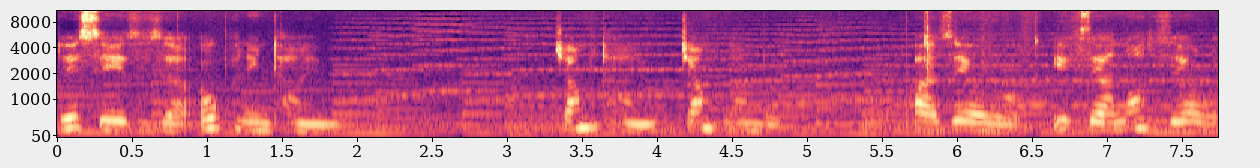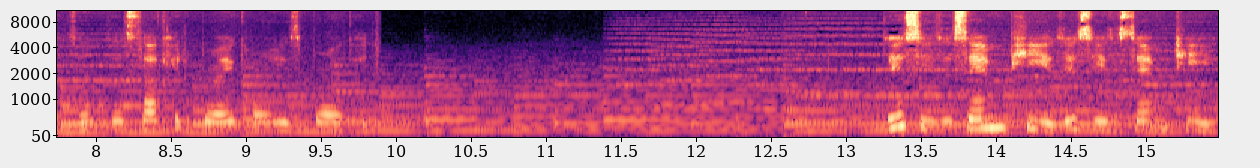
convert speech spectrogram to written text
This is the opening time jump time, jump number are zero. If they are not zero, then the circuit breaker is broken. This is the same P, this is the same T.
